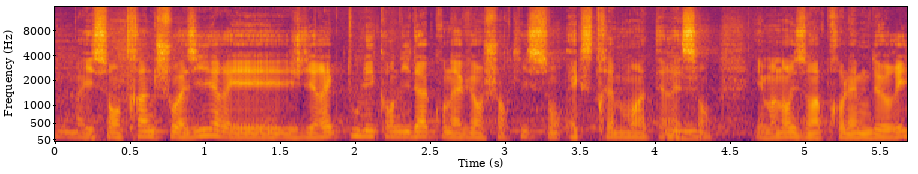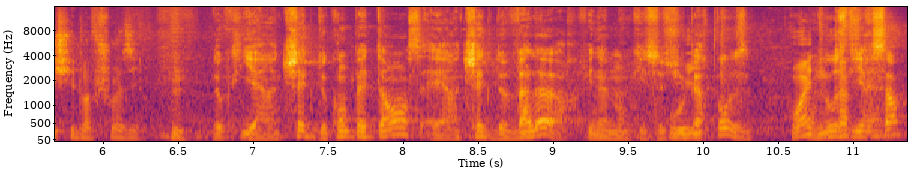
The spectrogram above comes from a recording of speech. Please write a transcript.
bah, ils sont en train de choisir et je dirais que tous les candidats qu'on a vus en shortlist sont extrêmement intéressants. Mmh. Et maintenant, ils ont un problème de riche, ils doivent choisir. Mmh. Donc il y a un check de compétences et un check de valeur finalement qui se superposent. On ose dire ça?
